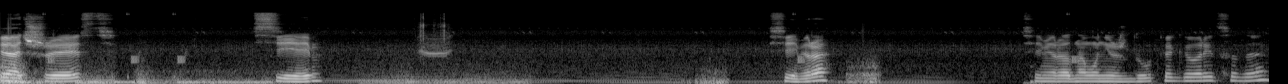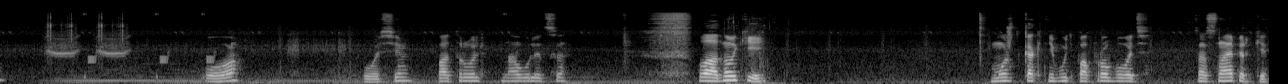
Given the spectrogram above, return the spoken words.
Пять, шесть. Семь. Семеро. Семеро одного не ждут, как говорится, да? О. Восемь. Патруль на улице. Ладно, окей. Может как-нибудь попробовать со снайперки.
